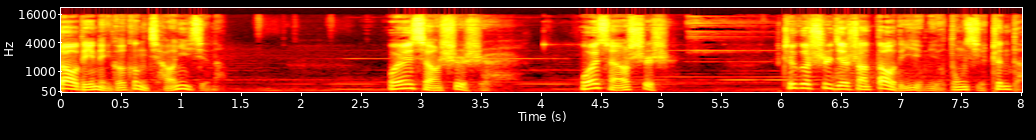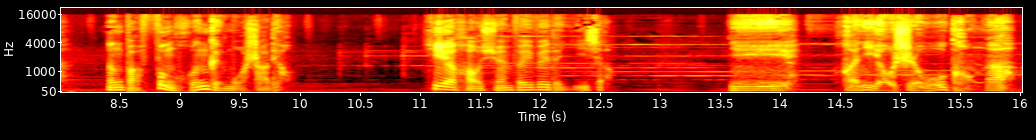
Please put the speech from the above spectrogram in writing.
到底哪个更强一些呢？我也想试试，我想要试试。这个世界上到底有没有东西真的能把凤魂给抹杀掉？叶浩轩微微的一笑：“你很有恃无恐啊。”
